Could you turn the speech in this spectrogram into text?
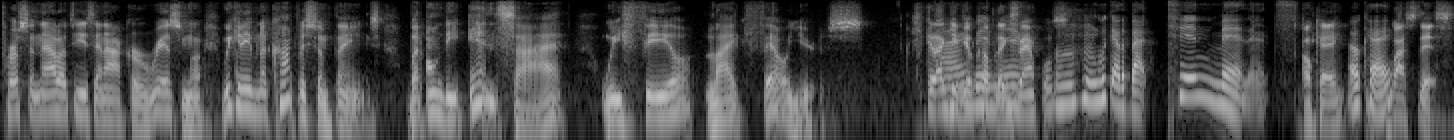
personalities and our charisma. We can even accomplish some things. But on the inside, we feel like failures. Could I give you a couple there. examples? hmm We got about 10 minutes. Okay. Okay. Watch this.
